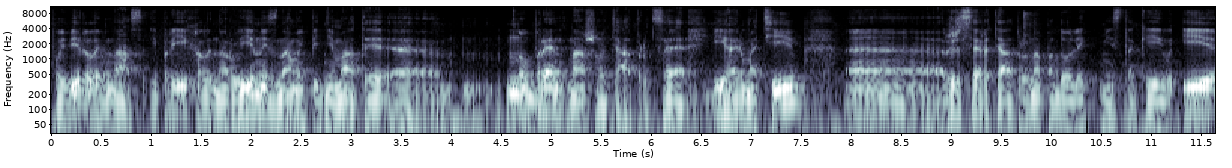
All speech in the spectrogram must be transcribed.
повірили в нас і приїхали на руїни з нами піднімати е, ну, бренд нашого театру. Це Ігор Матіїв, е, режисер театру на Подолі міста Київ, і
